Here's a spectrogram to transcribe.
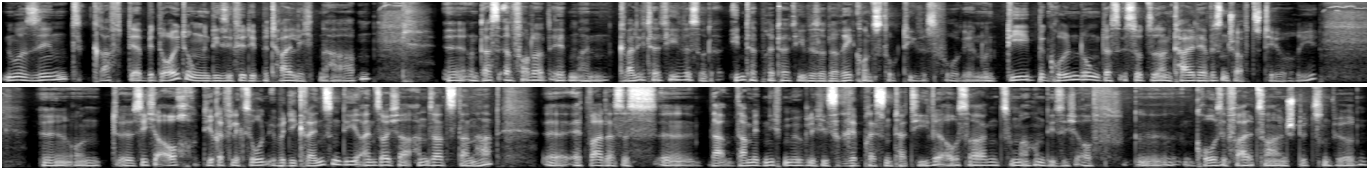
nur sind, Kraft der Bedeutungen, die sie für die Beteiligten haben. Äh, und das erfordert eben ein qualitatives oder interpretatives oder rekonstruktives Vorgehen. Und die Begründung, das ist sozusagen Teil der Wissenschaftstheorie. Äh, und äh, sicher auch die Reflexion über die Grenzen, die ein solcher Ansatz dann hat. Äh, etwa, dass es damit nicht möglich ist, repräsentative Aussagen zu machen, die sich auf große Fallzahlen stützen würden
